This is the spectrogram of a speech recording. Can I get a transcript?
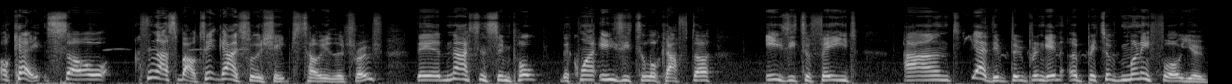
Okay, so I think that's about it, guys, for the sheep, to tell you the truth. They're nice and simple, they're quite easy to look after, easy to feed, and yeah, they do bring in a bit of money for you.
